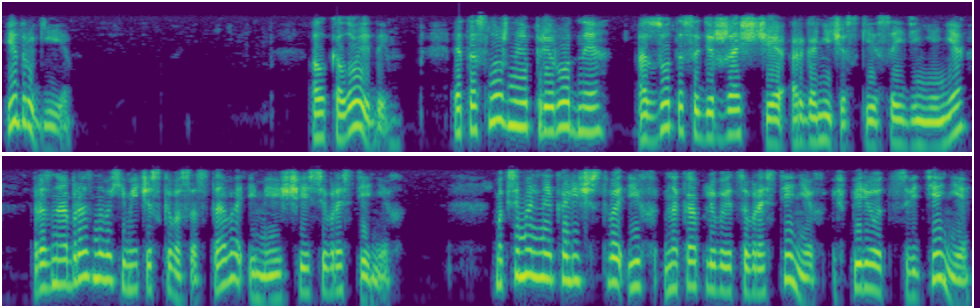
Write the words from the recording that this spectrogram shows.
и другие. Алкалоиды – это сложные природные азотосодержащие органические соединения разнообразного химического состава, имеющиеся в растениях. Максимальное количество их накапливается в растениях в период цветения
